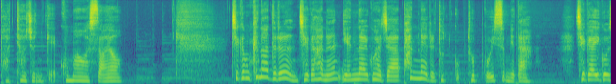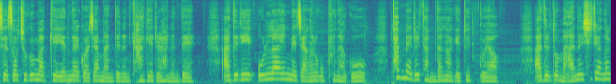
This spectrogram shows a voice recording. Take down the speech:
버텨준 게 고마웠어요. 지금 큰아들은 제가 하는 옛날 과자 판매를 돕고, 돕고 있습니다. 제가 이곳에서 조그맣게 옛날 과자 만드는 가게를 하는데 아들이 온라인 매장을 오픈하고 판매를 담당하게 됐고요. 아들도 많은 시련을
